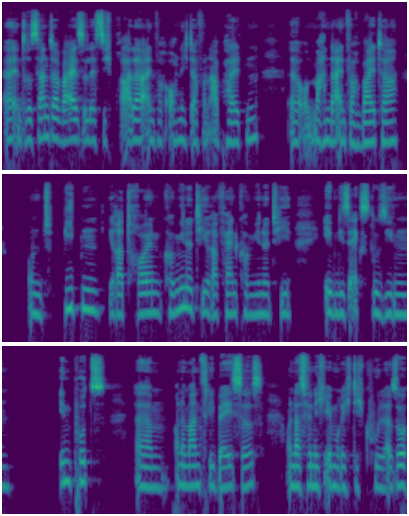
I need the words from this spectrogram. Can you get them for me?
Äh, interessanterweise lässt sich Prada einfach auch nicht davon abhalten äh, und machen da einfach weiter und bieten ihrer treuen Community, ihrer Fan-Community eben diese exklusiven Inputs ähm, on a monthly basis. Und das finde ich eben richtig cool. Also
